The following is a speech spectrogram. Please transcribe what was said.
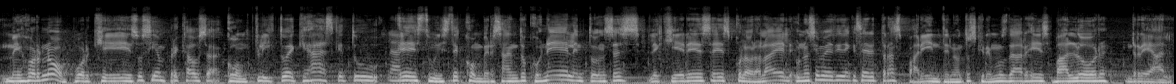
mejor no, porque eso siempre causa conflicto de que, ah, es que tú estuviste conversando con él, entonces le quieres es colaborar a él. Uno siempre tiene que ser transparente. Nosotros queremos dar es valor real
